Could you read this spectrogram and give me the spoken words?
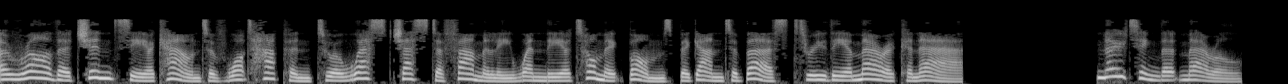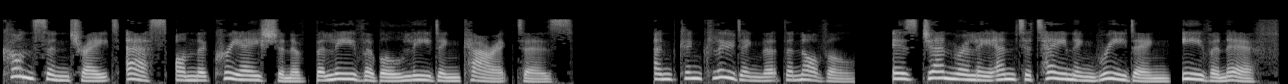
a rather chintzy account of what happened to a Westchester family when the atomic bombs began to burst through the American air, noting that Merril concentrate s on the creation of believable leading characters, and concluding that the novel is generally entertaining reading, even if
